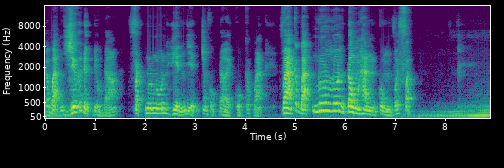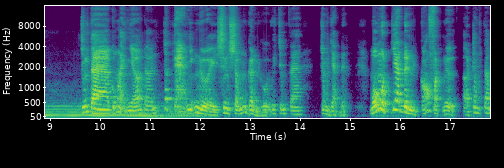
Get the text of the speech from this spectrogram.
các bạn giữ được điều đó Phật luôn luôn hiện diện trong cuộc đời của các bạn. Và các bạn luôn luôn đồng hành cùng với Phật. Chúng ta cũng lại nhớ đến tất cả những người sinh sống gần gũi với chúng ta trong gia đình. Mỗi một gia đình có Phật ngự ở trong tâm,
